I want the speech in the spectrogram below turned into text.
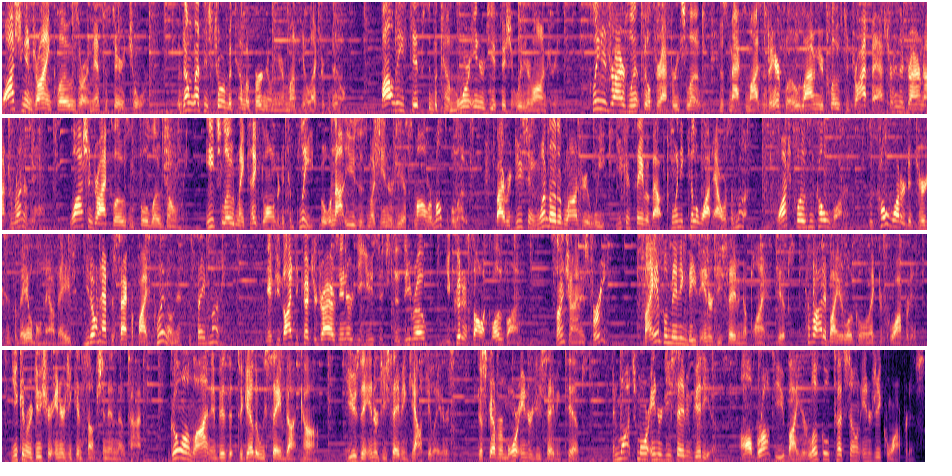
Washing and drying clothes are a necessary chore, but don't let this chore become a burden on your monthly electric bill. Follow these tips to become more energy efficient with your laundry. Clean your dryer's lint filter after each load. This maximizes airflow, allowing your clothes to dry faster and the dryer not to run as long. Wash and dry clothes in full loads only. Each load may take longer to complete, but will not use as much energy as small or multiple loads. By reducing one load of laundry a week, you can save about 20 kilowatt hours a month. Wash clothes in cold water. With cold water detergents available nowadays, you don't have to sacrifice cleanliness to save money. If you'd like to cut your dryer's energy usage to zero, you could install a clothesline. Sunshine is free. By implementing these energy-saving appliance tips provided by your local electric cooperative, you can reduce your energy consumption in no time. Go online and visit togetherwesave.com. Use the energy-saving calculators, discover more energy-saving tips, and watch more energy-saving videos, all brought to you by your local Touchstone Energy Cooperatives.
